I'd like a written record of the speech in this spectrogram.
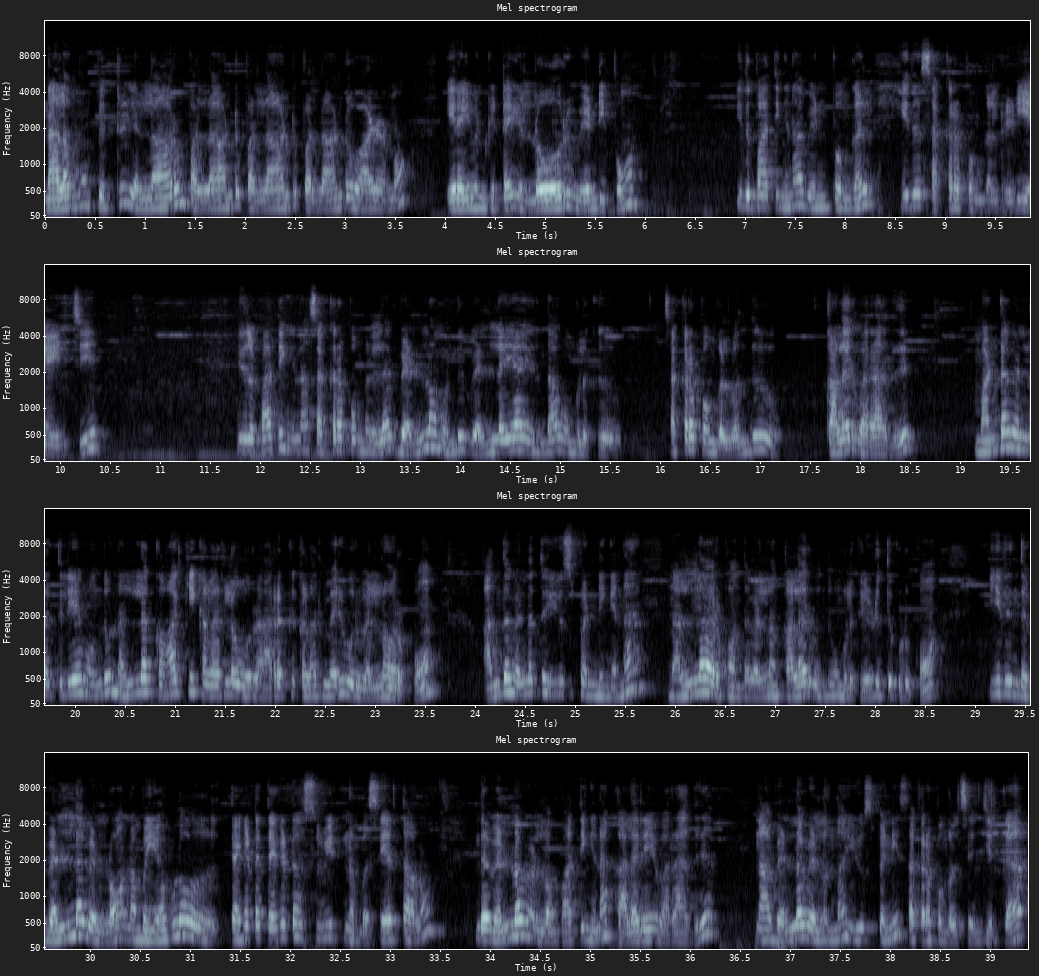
நலமும் பெற்று எல்லாரும் பல்லாண்டு பல்லாண்டு பல்லாண்டு வாழணும். இறைவன்கிட்ட எல்லோரும் வேண்டிப்போம். இது பார்த்திங்கன்னா வெண்பொங்கல் இது சக்கரை பொங்கல் ரெடி ஆயிடுச்சு. இதில் பார்த்தீங்கன்னா சக்கரை பொங்கலில் வெள்ளம் வந்து வெள்ளையாக இருந்தால் உங்களுக்கு சக்கரை பொங்கல் வந்து கலர் வராது. மண்டை வெள்ளத்துலேயே வந்து நல்ல காக்கி கலரில் ஒரு அரக்கு கலர் மாதிரி ஒரு வெள்ளம் இருக்கும். அந்த வெள்ளத்தை யூஸ் பண்ணிங்கன்னா நல்லா இருக்கும் அந்த வெள்ளம். கலர் வந்து உங்களுக்கு எடுத்து கொடுக்கும். இது இந்த வெள்ளை வெள்ளம். நம்ம எவ்வளோ திகட்ட திகட்ட ஸ்வீட் நம்ம சேர்த்தாலும் இந்த வெள்ளை வெள்ளம் பார்த்திங்கன்னா கலரே வராது. நான் வெள்ளை வெள்ளம் தான் யூஸ் பண்ணி சக்கரை பொங்கல் செஞ்சுருக்கேன்.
